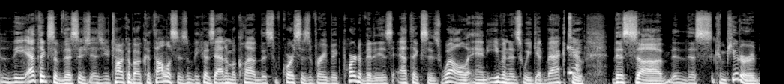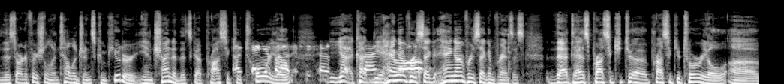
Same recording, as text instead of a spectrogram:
the ethics of this, as, as you talk about Catholicism, because Adam MacLeod, this of course is a very big part of it, is ethics as well. And even as we get back to this uh, this computer, this artificial intelligence computer in China that's got prosecutorial, yeah, yeah, hang on for a second, hang on for a second, Francis. That has prosecut- uh, prosecutorial, uh,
